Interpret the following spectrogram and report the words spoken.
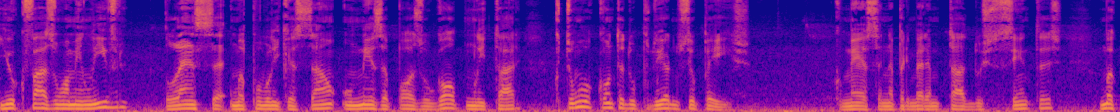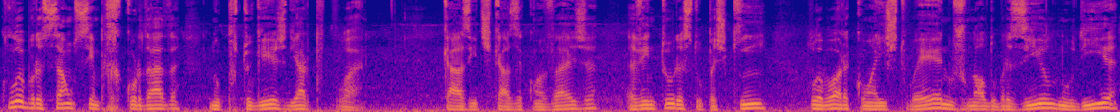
E o que faz um homem livre? Lança uma publicação um mês após o golpe militar que tomou conta do poder no seu país. Começa na primeira metade dos 60 uma colaboração sempre recordada no português de ar popular. Casa e descasa com a Veja, aventura-se do Pasquim, colabora com a Isto É, no Jornal do Brasil, no Dia,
